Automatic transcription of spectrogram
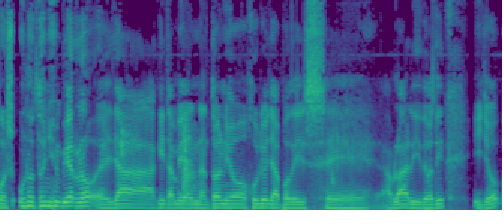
pues un otoño-invierno. Eh, ya aquí también, Antonio, Julio, ya podéis eh, hablar y debatir. Y yo,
